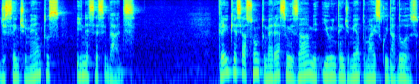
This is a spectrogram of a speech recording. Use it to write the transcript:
de sentimentos e necessidades. Creio que esse assunto merece um exame e um entendimento mais cuidadoso.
